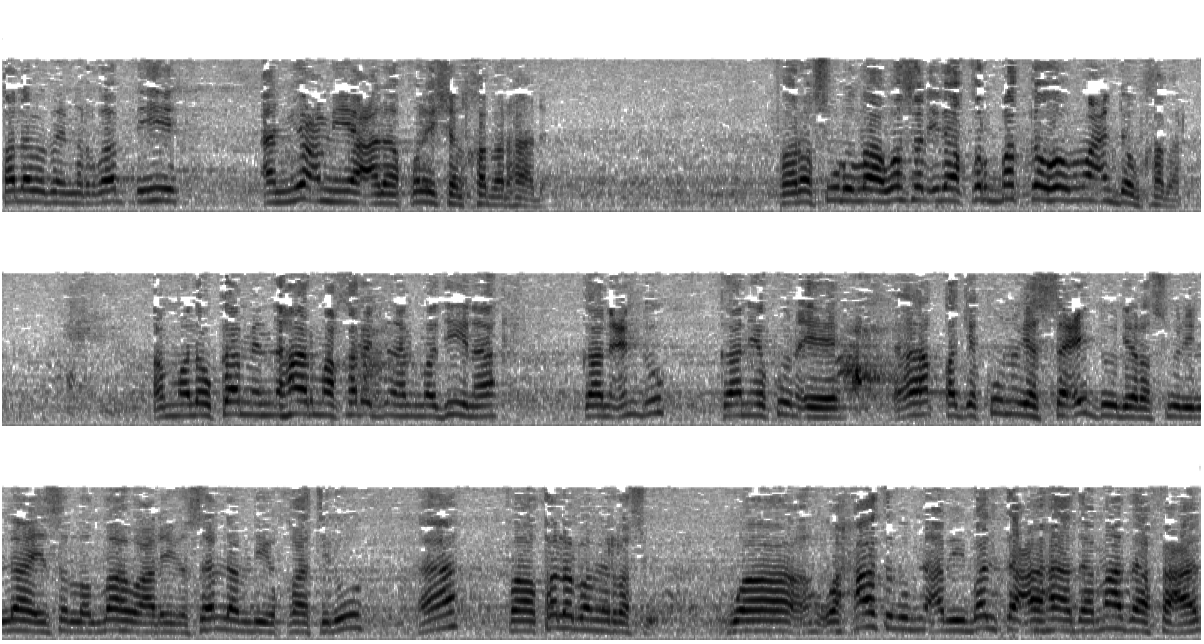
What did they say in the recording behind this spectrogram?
طلب من ربه أن يعمي على قريش الخبر هذا. فرسول الله وصل إلى قرب مكة وهو ما عندهم خبر. أما لو كان من نهار ما خرج من المدينة كان عنده كان يكون إيه قد يكون يستعد لرسول الله صلى الله عليه وسلم ليقاتلوه ها فطلب من رسول. وحاتم بن أبي بلتع هذا ماذا فعل؟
